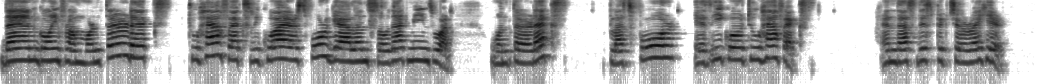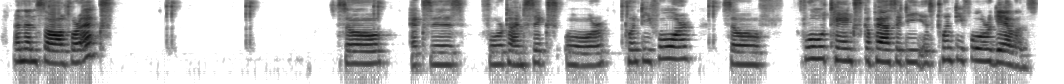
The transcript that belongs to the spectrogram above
Then going from one-third x to half x requires 4 gallons, so that means what? One-third x plus 4 is equal to half x. And that's this picture right here. And then solve for x. So x is 4 times 6 or 24. So full tank's capacity is 24 gallons.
